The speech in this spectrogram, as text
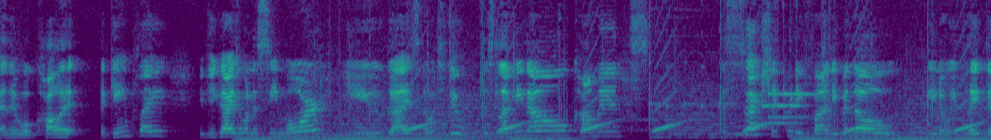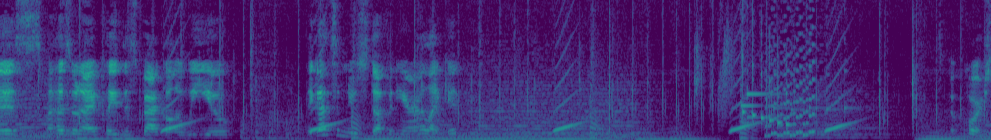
And then we'll call it a gameplay. If you guys want to see more, you guys know what to do. Just let me know, comments. This is actually pretty fun, even though, you know, we played this, my husband and I played this back on the Wii U. They got some new stuff in here, I like it. Of course.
